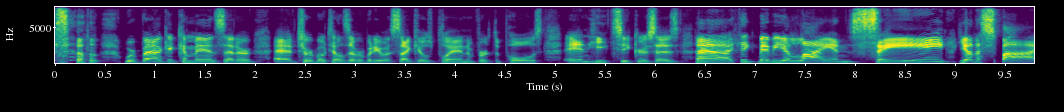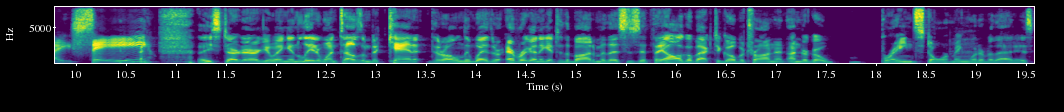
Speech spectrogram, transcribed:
So we're back at Command Center, and Turbo tells everybody about Psycho's plan, invert the poles, and Heatseeker says, ah, I think maybe you're lying, see? You're the spy, see? they start arguing and Leader One tells them to can it. The only way they're ever going to get to the bottom of this is if they all go back to Gobotron and undergo brainstorming, whatever that is.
